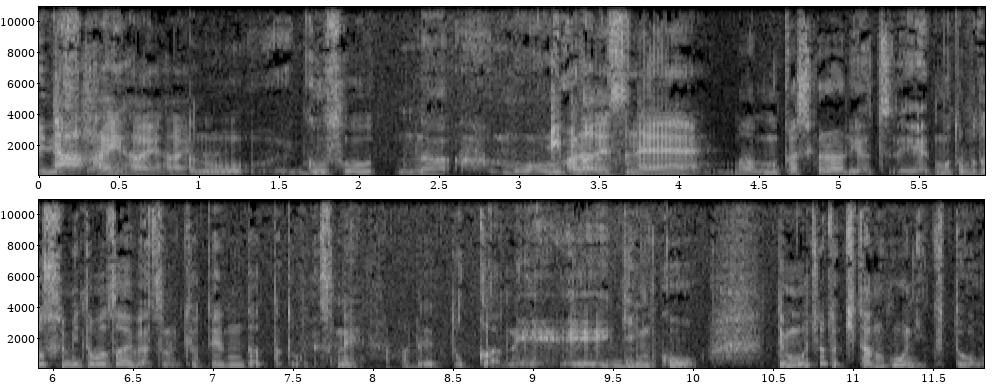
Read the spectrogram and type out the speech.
いですかね。あはいはいはい。あの豪壮なもう立派ですね。まあ昔からあるやつでもともと住友財閥の拠点だったところですね。あれとかね、えー銀行。でもうちょっと北の方に行くと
